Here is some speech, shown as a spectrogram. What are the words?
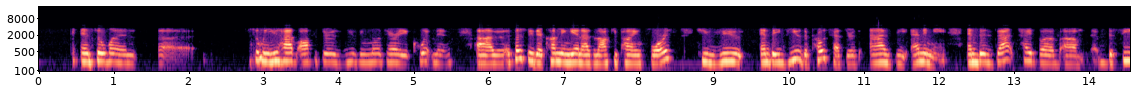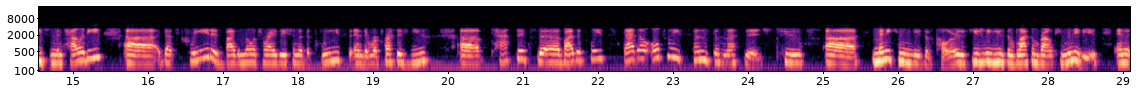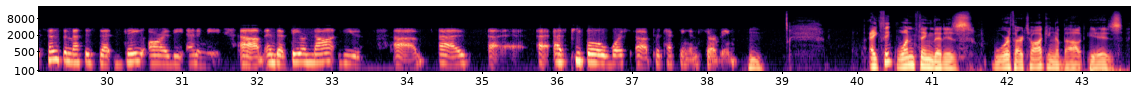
and so when uh, so when you have officers using military equipment, um, essentially they're coming in as an occupying force to view, and they view the protesters as the enemy. And there's that type of um, besieged mentality uh, that's created by the militarization of the police and the repressive use uh, tactics uh, by the police, that ultimately sends the message to uh, many communities of color. It's usually used in black and brown communities, and it sends the message that they are the enemy um, and that they are not viewed um, as uh, as people worth uh, protecting and serving. Hmm. I think one thing that is worth our talking about is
